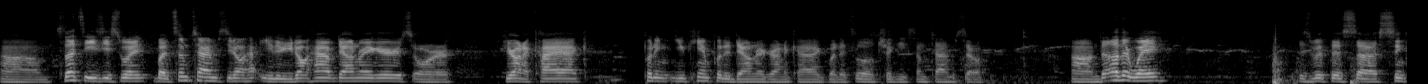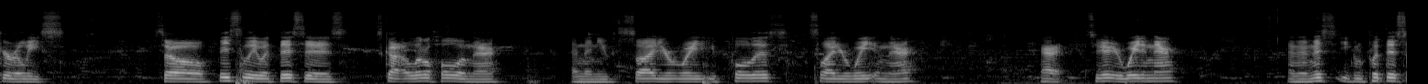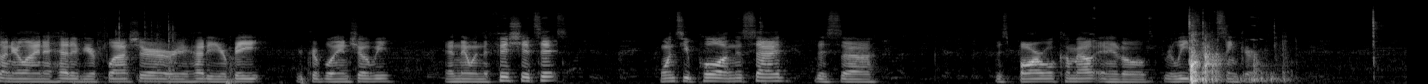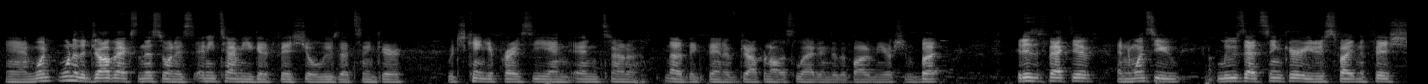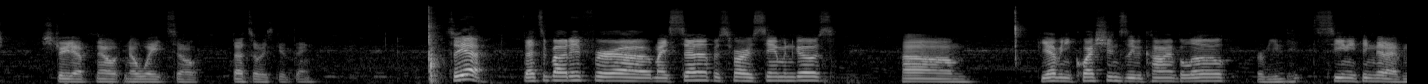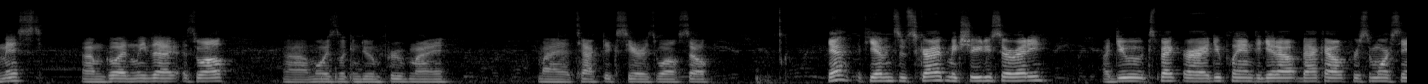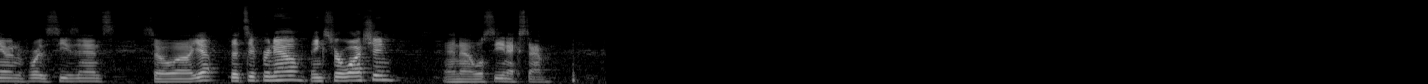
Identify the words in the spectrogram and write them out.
Um, so that's the easiest way, but sometimes you don't either you don't have downriggers or if you're on a kayak, putting you can put a downrigger on a kayak, but it's a little tricky sometimes. So um, the other way is with this uh, sinker release. So basically what this is, it's got a little hole in there and then you slide your weight, you pull this, slide your weight in there Alright, so you got your weight in there. And then this, you can put this on your line ahead of your flasher or ahead of your bait, your cripple anchovy. And then when the fish hits it, once you pull on this side, this uh, this bar will come out and it'll release that sinker. And one, one of the drawbacks in this one is anytime you get a fish, you'll lose that sinker, which can get pricey, and, and it's not a, not a big fan of dropping all this lead into the bottom of the ocean. But it is effective, and once you lose that sinker, you're just fighting the fish straight up, no no weight. So that's always a good thing. So yeah, that's about it for uh, my setup as far as salmon goes. Um, if you have any questions, leave a comment below, or if you see anything that I've missed, um, go ahead and leave that as well. Uh, I'm always looking to improve my my tactics here as well. So yeah, if you haven't subscribed, make sure you do so already. I do expect, or I do plan to get out, back out for some more salmon before the season ends. So, uh, yeah, that's it for now. Thanks for watching, and uh, we'll see you next time.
